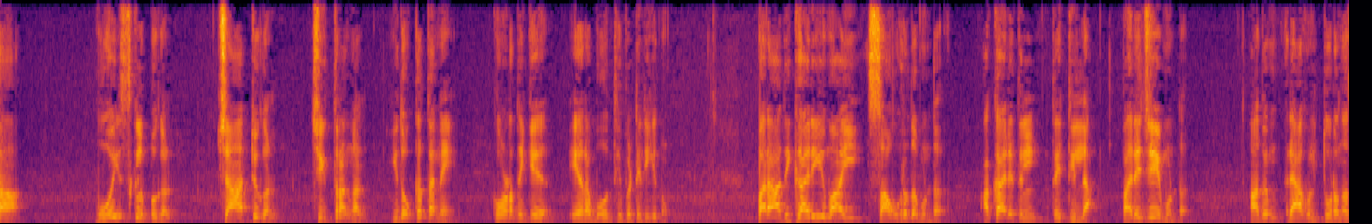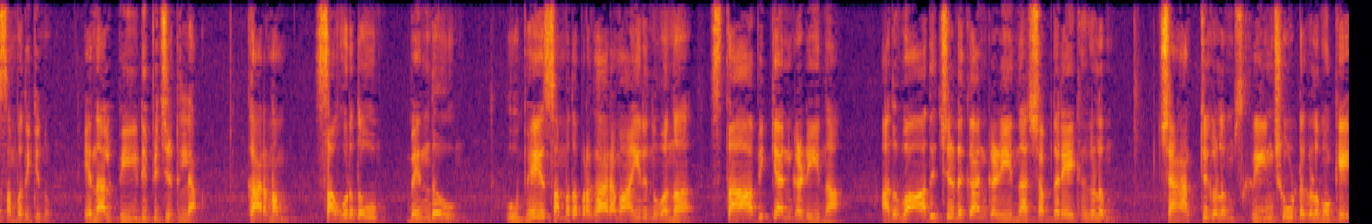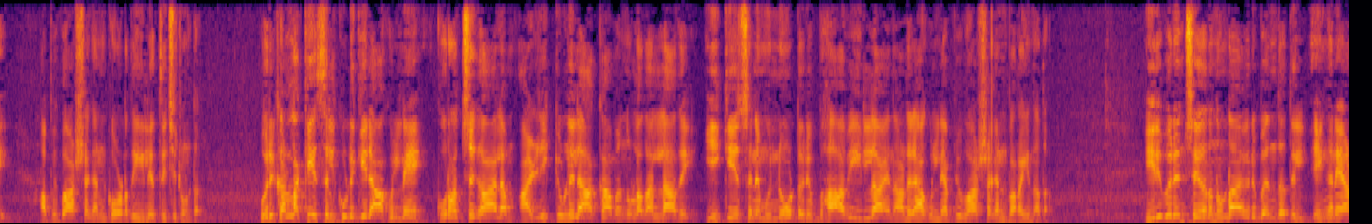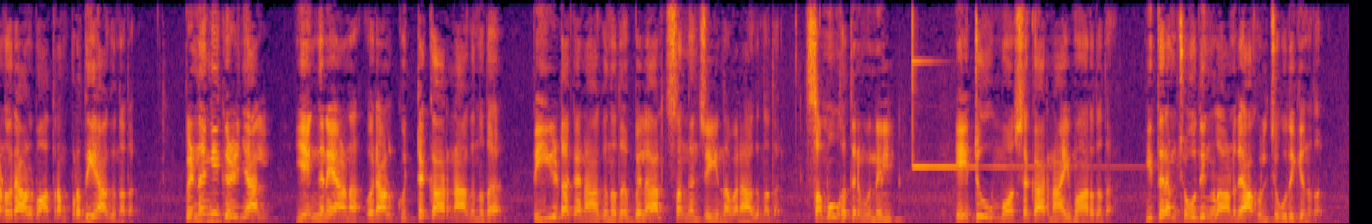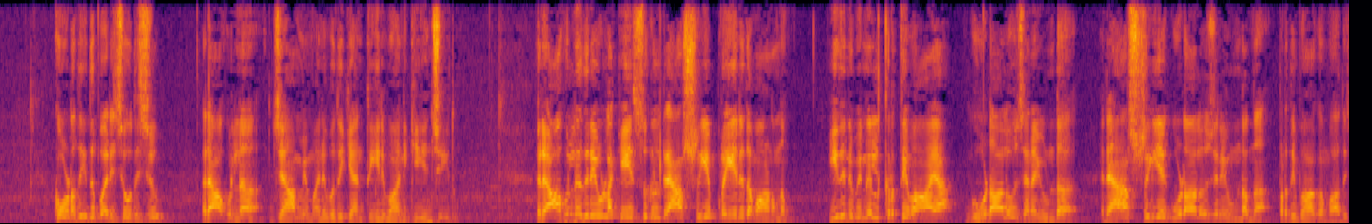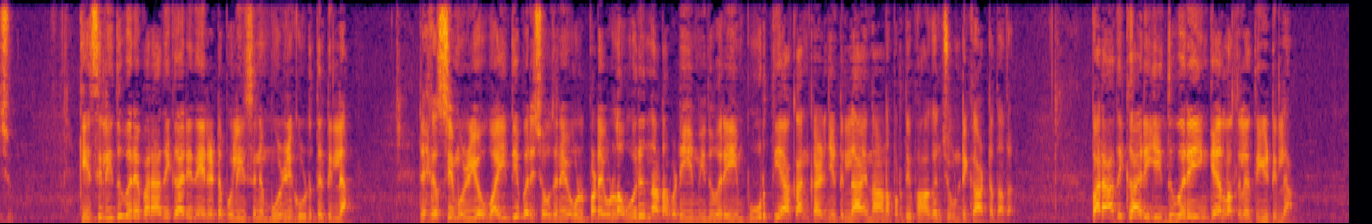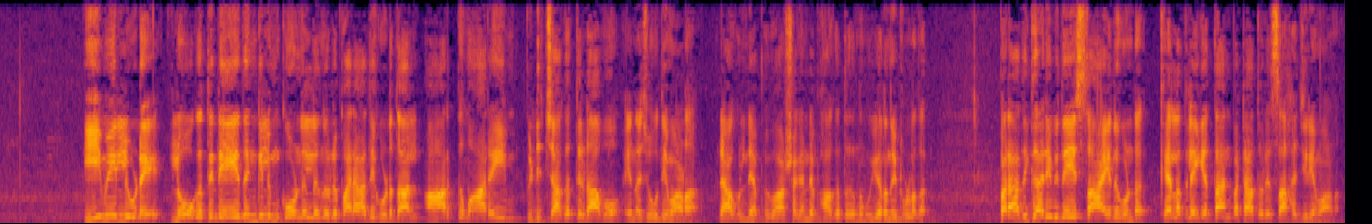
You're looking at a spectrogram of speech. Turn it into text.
വോയിസ് ക്ലിപ്പുകൾ ചാറ്റുകൾ ചിത്രങ്ങൾ ഇതൊക്കെ തന്നെ കോടതിക്ക് ഏറെ ബോധ്യപ്പെട്ടിരിക്കുന്നു. പരാതിക്കാരിയുമായി സൗഹൃദമുണ്ട്. അക്കാര്യത്തിൽ തെറ്റില്ല പരിചയമുണ്ട്. അതും രാഹുൽ തുറന്ന് സമ്മതിക്കുന്നു എന്നാൽ പീഡിപ്പിച്ചിട്ടില്ല. കാരണം സൗഹൃദവും ബന്ധവും ഉഭയസമ്മതപ്രകാരമായിരുന്നുവെന്ന് സ്ഥാപിക്കാൻ കഴിയുന്ന അത് വാദിച്ചെടുക്കാൻ കഴിയുന്ന ശബ്ദരേഖകളും ചാറ്റുകളും സ്ക്രീൻഷോട്ടുകളുമൊക്കെ അഭിഭാഷകൻ കോടതിയിൽ എത്തിച്ചിട്ടുണ്ട്. ഒരു കള്ളക്കേസിൽ കുടുക്കി രാഹുലിനെ കുറച്ചു കാലം അഴിക്കുള്ളിലാക്കാമെന്നുള്ളതല്ലാതെ ഈ കേസിന് മുന്നോട്ടൊരു ഭാവിയില്ല എന്നാണ് രാഹുലിന്റെ അഭിഭാഷകൻ പറയുന്നത്. ഇരുവരും ചേർന്നുണ്ടായ ഒരു ബന്ധത്തിൽ എങ്ങനെയാണ് ഒരാൾ മാത്രം പ്രതിയാകുന്നത്? പിണങ്ങിക്കഴിഞ്ഞാൽ എങ്ങനെയാണ് ഒരാൾ കുറ്റക്കാരനാകുന്നത് പീഡകനാകുന്നത് ബലാത്സംഗം ചെയ്യുന്നവനാകുന്നത്? സമൂഹത്തിന് മുന്നിൽ ഏറ്റവും മോശക്കാരനായി മാറുന്നത്? ഇത്തരം ചോദ്യങ്ങളാണ് രാഹുൽ ചോദിക്കുന്നത്. കോടതി ഇത് പരിശോധിച്ചു. രാഹുലിന് ജാമ്യം അനുവദിക്കാൻ തീരുമാനിക്കുകയും ചെയ്തു. രാഹുലിനെതിരെയുള്ള കേസുകൾ രാഷ്ട്രീയ പ്രേരിതമാണെന്നും ഇതിനു പിന്നിൽ കൃത്യമായ ഗൂഢാലോചനയുണ്ട് രാഷ്ട്രീയ ഗൂഢാലോചനയുണ്ടെന്ന് പ്രതിഭാഗം വാദിച്ചു. കേസിൽ ഇതുവരെ പരാതിക്കാരി നേരിട്ട് പോലീസിന് മൊഴി കൊടുത്തിട്ടില്ല. രഹസ്യമൊഴിയോ വൈദ്യപരിശോധനയോ ഉൾപ്പെടെയുള്ള ഒരു നടപടിയും ഇതുവരെയും പൂർത്തിയാക്കാൻ കഴിഞ്ഞിട്ടില്ല എന്നാണ് പ്രതിഭാഗം ചൂണ്ടിക്കാട്ടുന്നത്. പരാതിക്കാരി ഇതുവരെയും കേരളത്തിലെത്തിയിട്ടില്ല. ഇമെയിലിലൂടെ ലോകത്തിന്റെ ഏതെങ്കിലും കോണിൽ നിന്നൊരു പരാതി കൊടുത്താൽ ആർക്കും ആരെയും പിടിച്ചകത്തിടാമോ എന്ന ചോദ്യമാണ് രാഹുലിന്റെ അഭിഭാഷകന്റെ ഭാഗത്തു നിന്നും ഉയർന്നിട്ടുള്ളത്. പരാതിക്കാരി വിദേശത്തായതുകൊണ്ട് കേരളത്തിലേക്ക് എത്താൻ പറ്റാത്തൊരു സാഹചര്യമാണ്.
